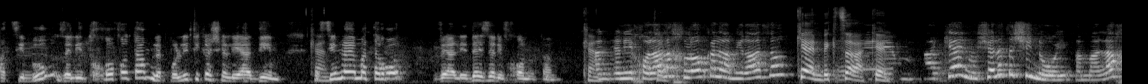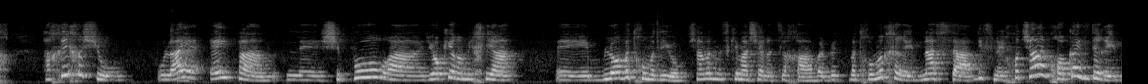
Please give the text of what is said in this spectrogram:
הציבור, זה לדחוף אותם לפוליטיקה של יעדים, כן. לשים להם מטרות, ועל ידי זה לבחון אותם. כן. אני, אני יכולה כן. לחלוק על האמירה הזו? כן, בקצרה, כן. אה, כן, ממשלת השינוי, המהלך הכי חשוב, אולי אי פעם, לשיפור היוקר המחיה, אה, לא בתחום הדיור, שם אני מסכימה שאין הצלחה, אבל בתחומים אחרים נעשה לפני חודשיים חוק ההסדרים,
